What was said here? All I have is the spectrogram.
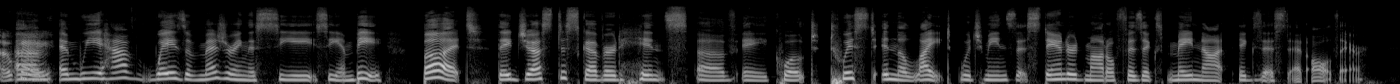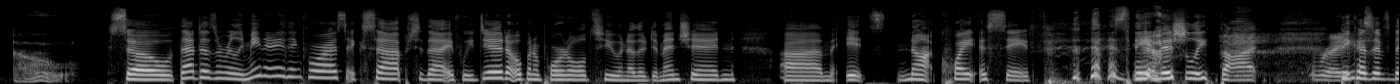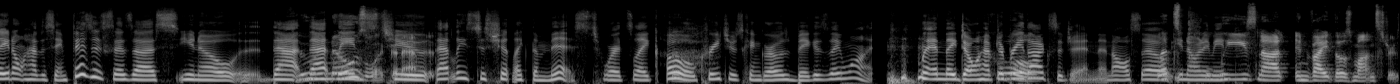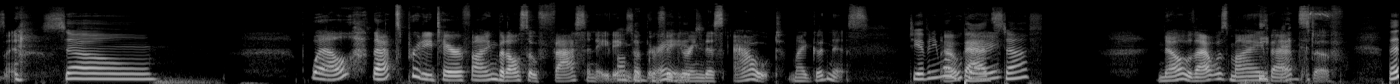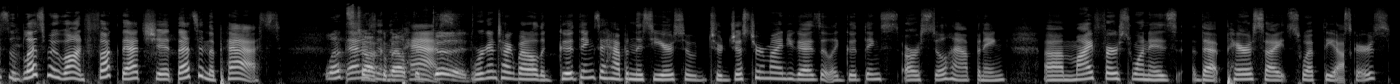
Okay. Um, Okay. and we have ways of measuring this C- CMB, but they just discovered hints of a quote twist in the light, which means that standard model physics may not exist at all there. oh. So that doesn't really mean anything for us, except that if we did open a portal to another dimension, um, it's not quite as safe as they Yeah. initially thought Right. because if they don't have the same physics as us you know that Who that leads to that leads to shit like the mist where it's like oh creatures can grow as big as they want and they don't have to breathe oxygen and also Let's you know what i mean Please not invite those monsters in. so Well, that's pretty terrifying, but also fascinating Also that they're great. figuring this out. My goodness. do you have any more bad stuff No, that was my bad stuff. Let's let's move on fuck that shit that's in the past Let's That talk about the the, good. We're going to talk about all the good things that happened this year. So, to just to remind you guys that like good things are still happening. Um, my first one is that Parasite swept the Oscars.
